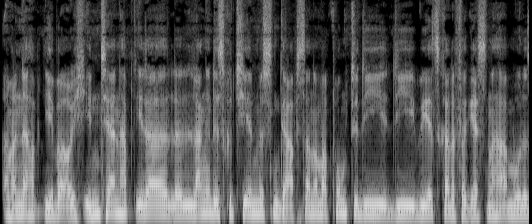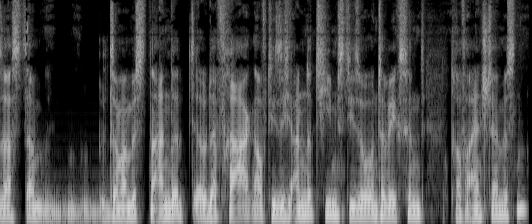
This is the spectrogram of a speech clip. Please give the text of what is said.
Amanda, habt ihr bei euch intern, habt ihr da lange diskutieren müssen? Gab es da nochmal Punkte, die, die wir jetzt gerade vergessen haben, wo du sagst, da, sag mal, müssten andere oder Fragen, auf die sich andere Teams, die so unterwegs sind, darauf einstellen müssen?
